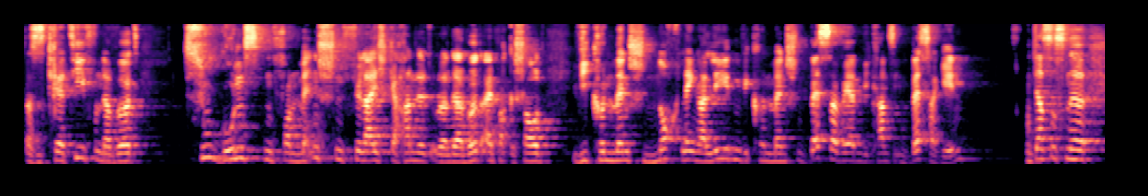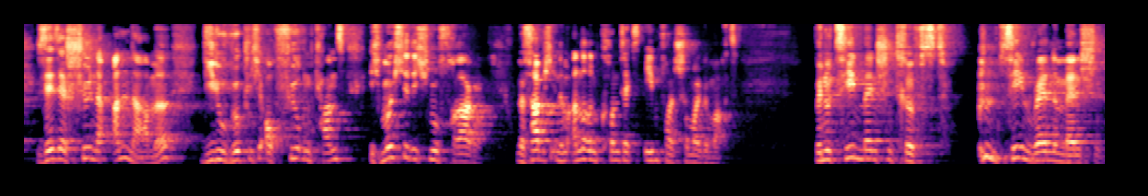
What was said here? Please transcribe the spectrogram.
das ist kreativ und da wird zugunsten von Menschen vielleicht gehandelt oder da wird einfach geschaut, wie können Menschen noch länger leben, wie können Menschen besser werden, wie kann es ihnen besser gehen. Und das ist eine sehr, sehr schöne Annahme, die du wirklich auch führen kannst. Ich möchte dich nur fragen, und das habe ich in einem anderen Kontext ebenfalls schon mal gemacht. Wenn du zehn Menschen triffst, zehn random Menschen,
